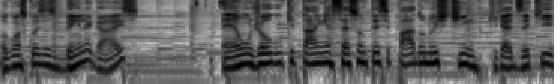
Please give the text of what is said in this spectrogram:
algumas coisas bem legais. É um jogo que está em acesso antecipado no Steam, que quer dizer que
